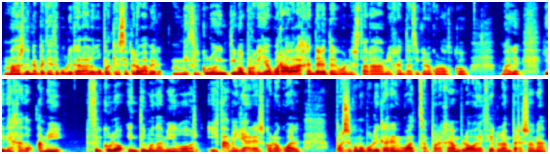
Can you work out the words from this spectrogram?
más de me apetece publicar algo porque sé que lo va a ver mi círculo íntimo, porque ya he borrado a la gente que tengo en Instagram, mi gente así que no conozco, ¿vale? Y he dejado a mi círculo íntimo de amigos y familiares, con lo cual, pues es como publicar en WhatsApp, por ejemplo, o decirlo en persona,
